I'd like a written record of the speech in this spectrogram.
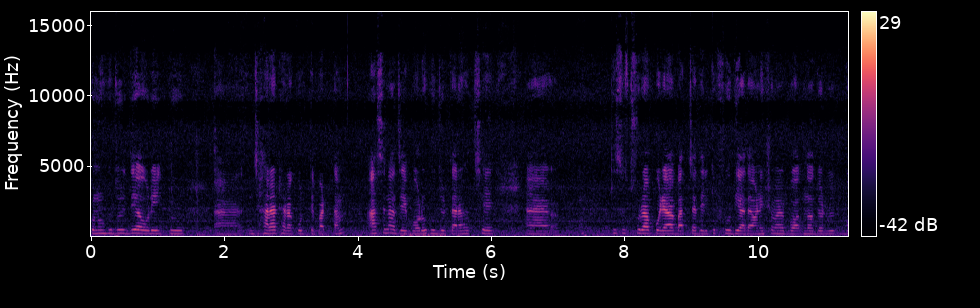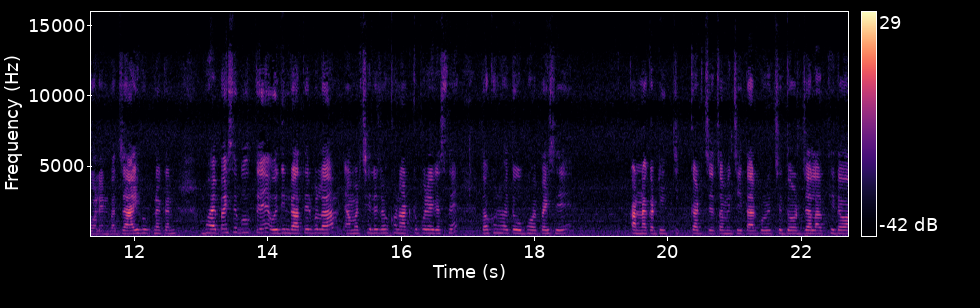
কোনো হুজুর দিয়ে ওরে একটু ঝাড়া ঠাড়া করতে পারতাম। আছে না যে বড় হুজুর, তারা হচ্ছে কিছু ছুরা পোড়া বাচ্চাদেরকে ফু দিয়া দেয়। অনেক সময় বদ নজর বলেন বা যাই হোক না কেন, ভয় পাইছে বলতে ওই দিন রাতের বেলা আমার ছেলে যখন আটকে পড়ে গেছে, তখন হয়তো ও ভয় পাইছে। কান্নাকাটি, চিৎকার, চেঁচামেচি, তারপর হচ্ছে দরজা লাথি দেওয়া,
